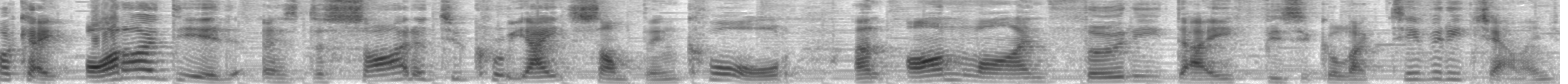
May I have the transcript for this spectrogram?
Okay, what I did is decided to create something called an online 30 day physical activity challenge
